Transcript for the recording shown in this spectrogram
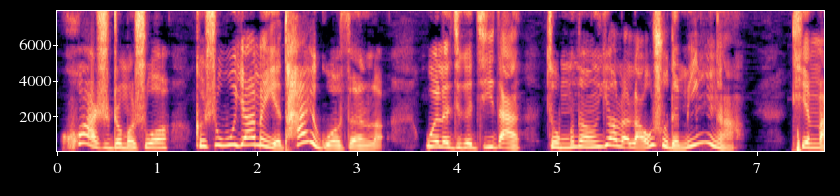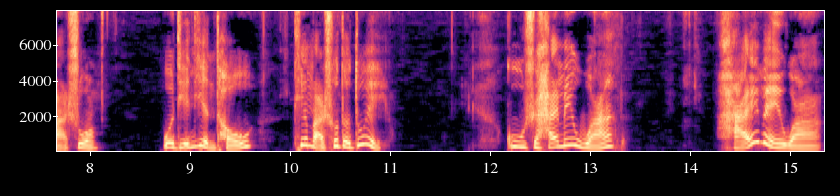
话是这么说，可是乌鸦们也太过分了。为了几个鸡蛋，总不能要了老鼠的命啊。”天马说：“我点点头。”天马说的对。故事还没完，还没完。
